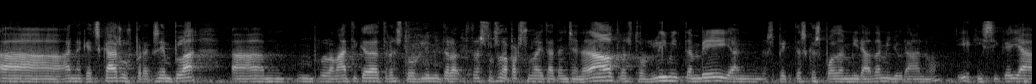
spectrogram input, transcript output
eh, en aquests casos, per exemple, eh, problemàtica de trastorn límit, de la, trastorns de la personalitat en general, trastorn límit també, hi ha aspectes que es poden mirar de millorar, no? I aquí sí que hi ha,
